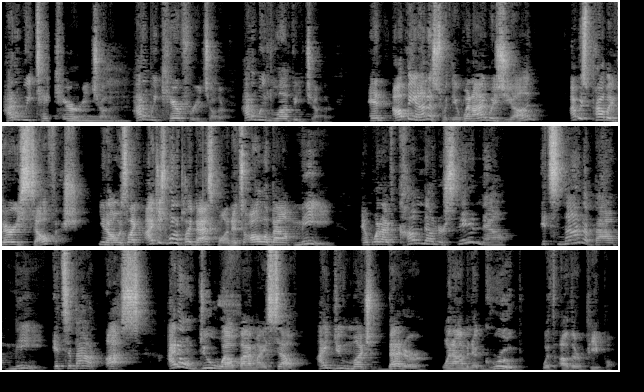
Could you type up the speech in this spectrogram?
How do we take care of each other? Mm. How do we care for each other? How do we love each other? And I'll be honest with you, when I was young, I was probably very selfish. You know, it was like, I just want to play basketball and it's all about me. And what I've come to understand now, it's not about me. It's about us. I don't do well by myself. I do much better when I'm in a group with other people.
